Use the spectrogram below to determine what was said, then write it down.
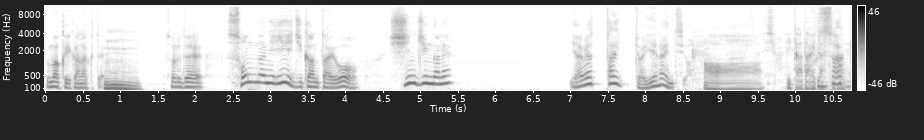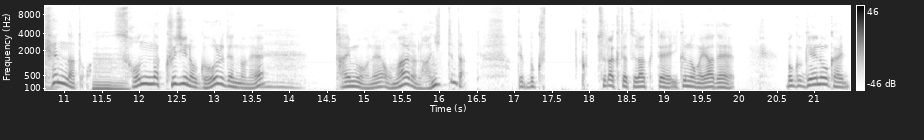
うまくいかなくて、うん。それでそんなにいい時間帯を新人がねやめたいっては言えないんですよ。ああ、いただいた。ふざけんなと、うん。そんな9時のゴールデンのね、タイムをねお前ら何言ってんだって。で僕辛くて辛くて行くのが嫌で僕芸能界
